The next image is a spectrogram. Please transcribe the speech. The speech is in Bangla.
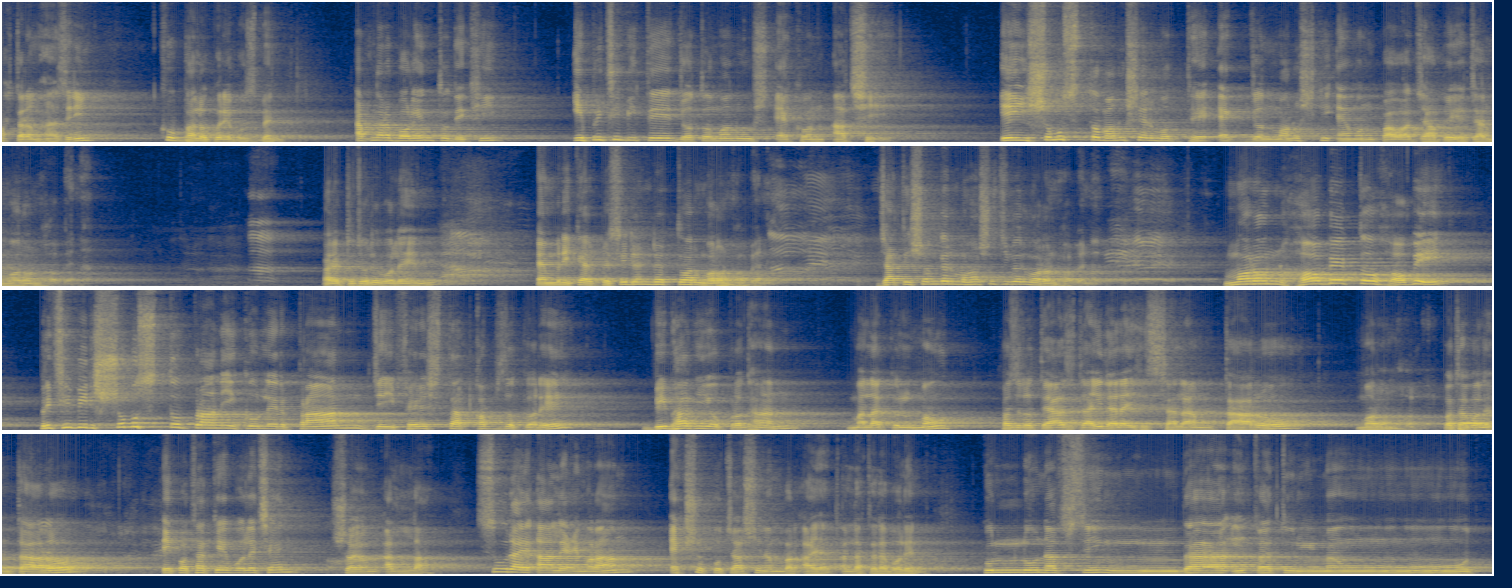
মোহতারাম হাজরিন, খুব ভালো করে বুঝবেন। আপনারা বলেন তো দেখি, এ পৃথিবীতে যত মানুষ এখন আছে, এই সমস্ত মানুষের মধ্যে একজন মানুষ কি এমন পাওয়া যাবে যার মরণ হবে না? আর একটু জোরে বলেন, আমেরিকার প্রেসিডেন্টের তো আর মরণ হবে না, জাতিসংঘের মহাসচিবের মরণ হবে না। মরণ হবে তো হবে পৃথিবীর সমস্ত প্রাণীকুলের প্রাণ যেই ফেরেস্তা কবজ করে, বিভাগীয় প্রধান মালাকুল মৌত হজরতে আজরাইল আলাইহিসালাম তারও মরণ হবে। কথা বলেন, তারও? এ কথা কে বলেছেন? স্বয়ং আল্লাহ। সুরায় আলে ইমরান একশো পঁচাশি নম্বর আয়াত, আল্লাহ তালা বলেন, কুল্লু নফসিং দাইকাতুল মাউত।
